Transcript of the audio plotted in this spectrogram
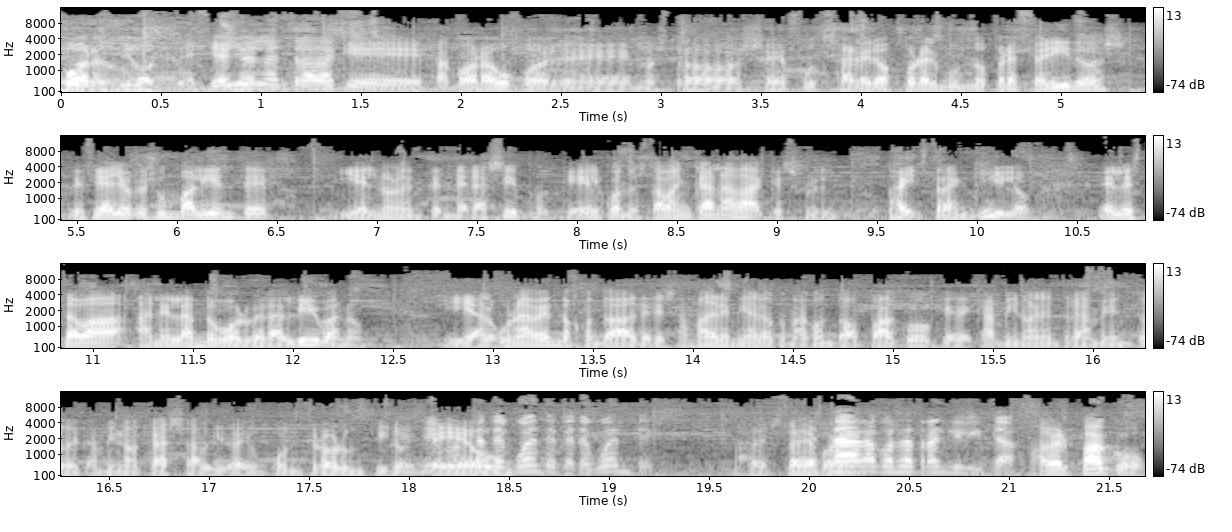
Bueno, digo, decía yo en la entrada que Paco Araujo es de nuestros eh, futsaleros por el mundo preferidos. Decía yo que es un valiente y él no lo entenderá así, porque él cuando estaba en Canadá, que es un país tranquilo, él estaba anhelando volver al Líbano. Y alguna vez nos contaba Teresa, madre mía, lo que me ha contado Paco, que de camino al entrenamiento, de camino a casa ha habido ahí un control, un tiroteo. Sí, sí, que te cuente, que te cuente. A ver, está ya está la cosa tranquilita. A ver, Paco,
